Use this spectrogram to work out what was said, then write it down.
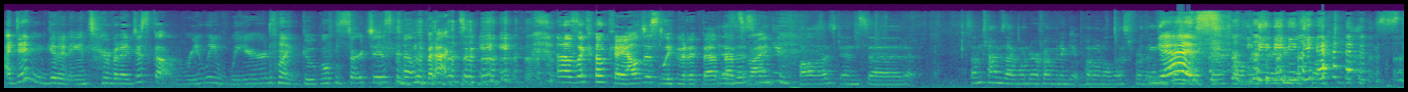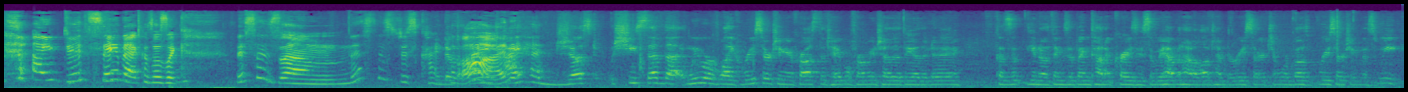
I didn't get an answer, but I just got really weird like Google searches come back to me. And I was like, okay, I'll just leave it at that. Is That's this fine. when you paused and said, "Sometimes I wonder if I'm going to get put on a list for the Yes. I search while researching this podcast." yes. I did say that because I was like, this is um, this is just kind of odd. I, I had just she said that we were like researching across the table from each other the other day because you know things have been kind of crazy, so we haven't had a lot of time to research, and we're both researching this week,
